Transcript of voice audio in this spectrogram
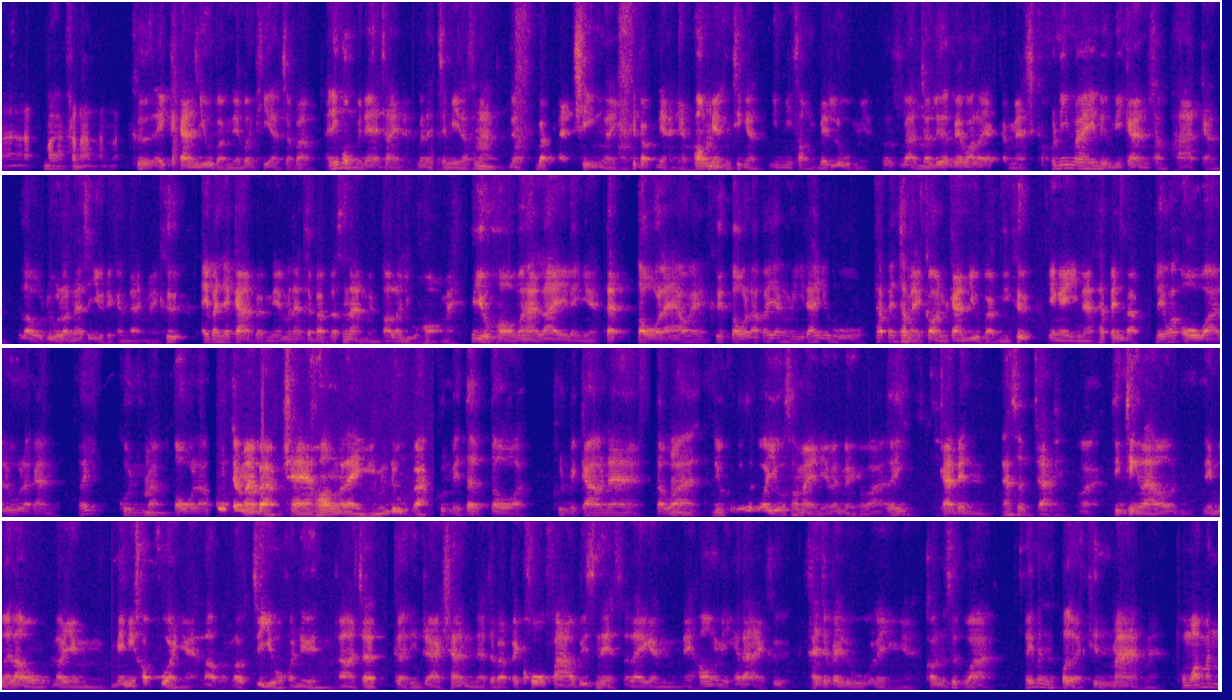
มากขนาดนั้นอะคือไอการอยู่แบบเนี้ยบางทีอาจจะแบบ อันนี้ผมไม่แน่ใจนะมันอาจจะมีลักษณะเนอะแบบแมทชิ่งอะไรที่แบบเนี่ยอย่างห้องเนี้ยจริงๆอะมีมีสองเบดรูมเนี่ยเราจะเลือกได้ว่าเราอยากจะแมชกับคนนี้ไหมหรือมีการสัมภาษณ์กัน เราดูเราน่าจะอยู่ด้วยกันได้ไหมคือไอบรรยากาศแบบนี้มันอาจจะแบบลักษณะเหมือนตอนเราอยู่หอไหมอยู่หอมหาลัยอะไรเงี้ยแต่โตแล้วไงคือโตแล้วก็ยังมีได้อยู่ ถ้าเป็นสมัยก่อนการอยู่แบบนี้คือยังไงนะ ถ้าเป็นแบบเรียกว่าโอวาลูแล้วกันเฮ้ย คุณแบบโตแล้วคุณจะมาแบบแชร์ห้องอะไรอย่างงี้มันดูแบบ คุณไม่เติบโตอะคุณไม่ก้าวหน้า แต่ว่ายุครู้สึกว่ายุคสมัยนี้มันเหมือนกับว่าเฮ้ยกลายเป็นน่าสนใจว่าจริง ๆ แล้วในเมื่อเราเรายังไม่มีครอบครัวเงี้ยเราเราจะอยู่คนอื่น เราอาจจะเกิด interaction อาจจะแบบไป co-found business อะไรกันในห้องนี้ก็ได้คือ ใครจะไปรู้อะไรอย่างเงี้ยก็รู้สึกว่าเฮ้ยมันเปิดขึ้นมากนะผมว่ามัน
